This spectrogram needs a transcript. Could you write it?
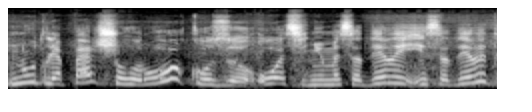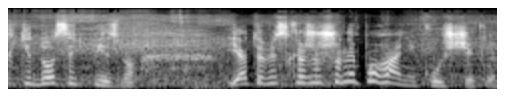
Ну, для першого року з осінню ми садили і садили таки досить пізно. Я тобі скажу, що непогані кущики.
